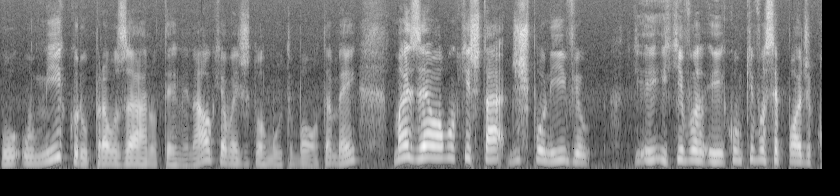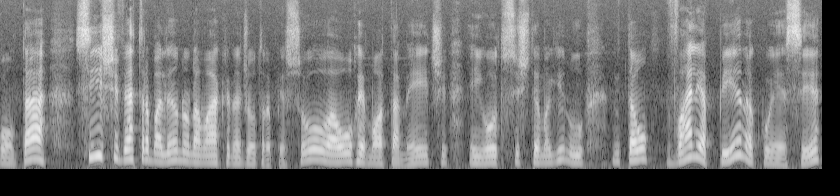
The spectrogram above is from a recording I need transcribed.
o, o Micro para usar no terminal, que é um editor muito bom também, mas é algo que está disponível e, que, e, com que você pode contar se estiver trabalhando na máquina de outra pessoa ou remotamente em outro sistema GNU. Então, vale a pena conhecer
